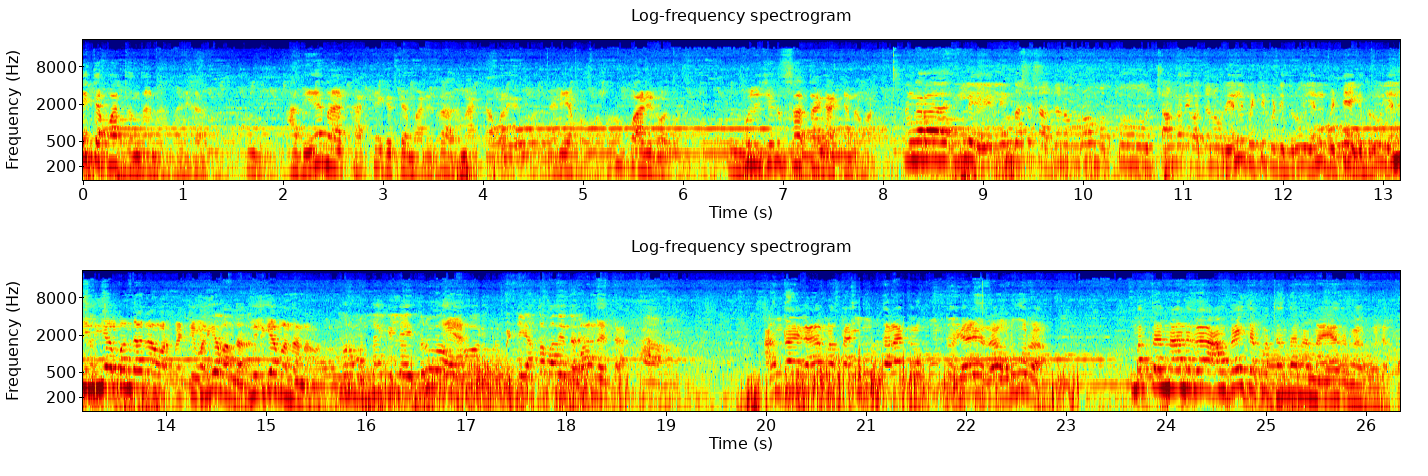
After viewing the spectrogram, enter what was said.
ಐತಪ್ಪ ತಂದ ನಾನು ಹೇಳೋದು. ಅದೇನು ಮಾಡಿದ್ರು ಮಾಡಿದ್ರೆ ಅದನ್ನ ಕಬಳಿಗೆ ನಡೆಯಪ್ಪ ಬಾಡಿ ಹೋಗ್ಬಿಡ ಹುಲಿ ಸತ್ತಾಗಿ ಸತ್ತಾಗ ಹಾಕ್ಯಂದವ ಹಂಗಾರ ಇಲ್ಲಿ ಲಿಂಗಶೇಷ ಅಜ್ಜನವರು ಮತ್ತು ಚಾಂಗದೇವ ಅಜ್ಜನವರು ಎಲ್ಲಿ ಭೇಟಿ ಬಿಟ್ಟಿದ್ರು ಎಲ್ಲಿ ಭೇಟಿ ಆಗಿದ್ರು ಎಲ್ಲಿ ಇಲ್ಲಿಗೆ ಬಂದಾನ ಅವ್ರ ಭೇಟಿ ಇಲ್ಲಿಗೆ ಬಂದ ಇಲ್ಲಿಗೆ ಬಂದಾನ ಅವರು. ಇವರು ಮೊದಲಾಗ ಇಲ್ಲೇ ಇದ್ರು ಏ. ಭೇಟಿ ಅಂತ ಬಂದಿದ್ದಾರೆ. ಬಂದೈತ. ಅಂದಾಗ ಮತ್ತೆ ಇವ್ರು ದನಕ ಕಳ್ಕೊಂಡು ಹೇಳಿದ್ರ ಹುಡುಗರ? ಮತ್ತೆ ನನಗೆ ಐತಪ್ಪ ತಂದ ನಾನು ನಯಾದ ಮ್ಯಾಗ ಹೋಗ್ಲಪ್ಪ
